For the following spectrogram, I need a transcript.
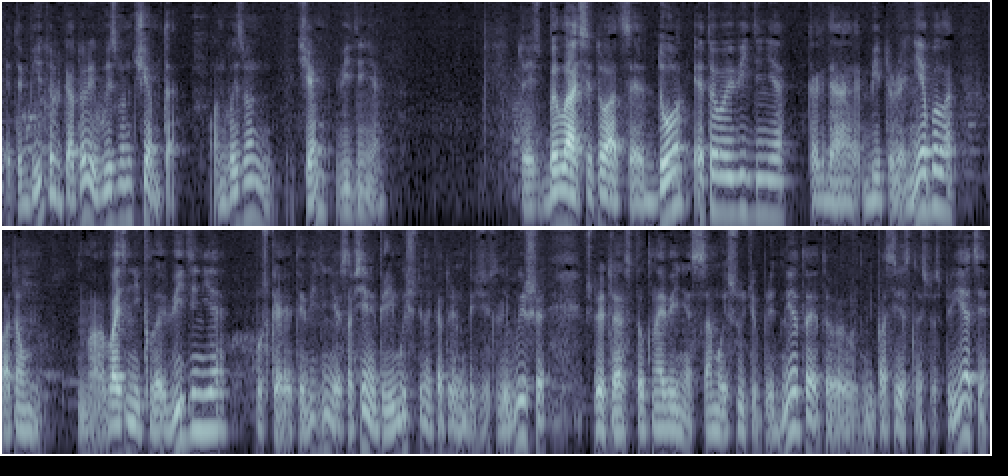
Это битуль, который вызван чем-то. Он вызван чем? Видением. То есть была ситуация до этого видения, когда битуля не было, потом возникло видение, пускай это видение со всеми преимуществами, которые мы перечислили выше, что это столкновение с самой сутью предмета, это непосредственность восприятия.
